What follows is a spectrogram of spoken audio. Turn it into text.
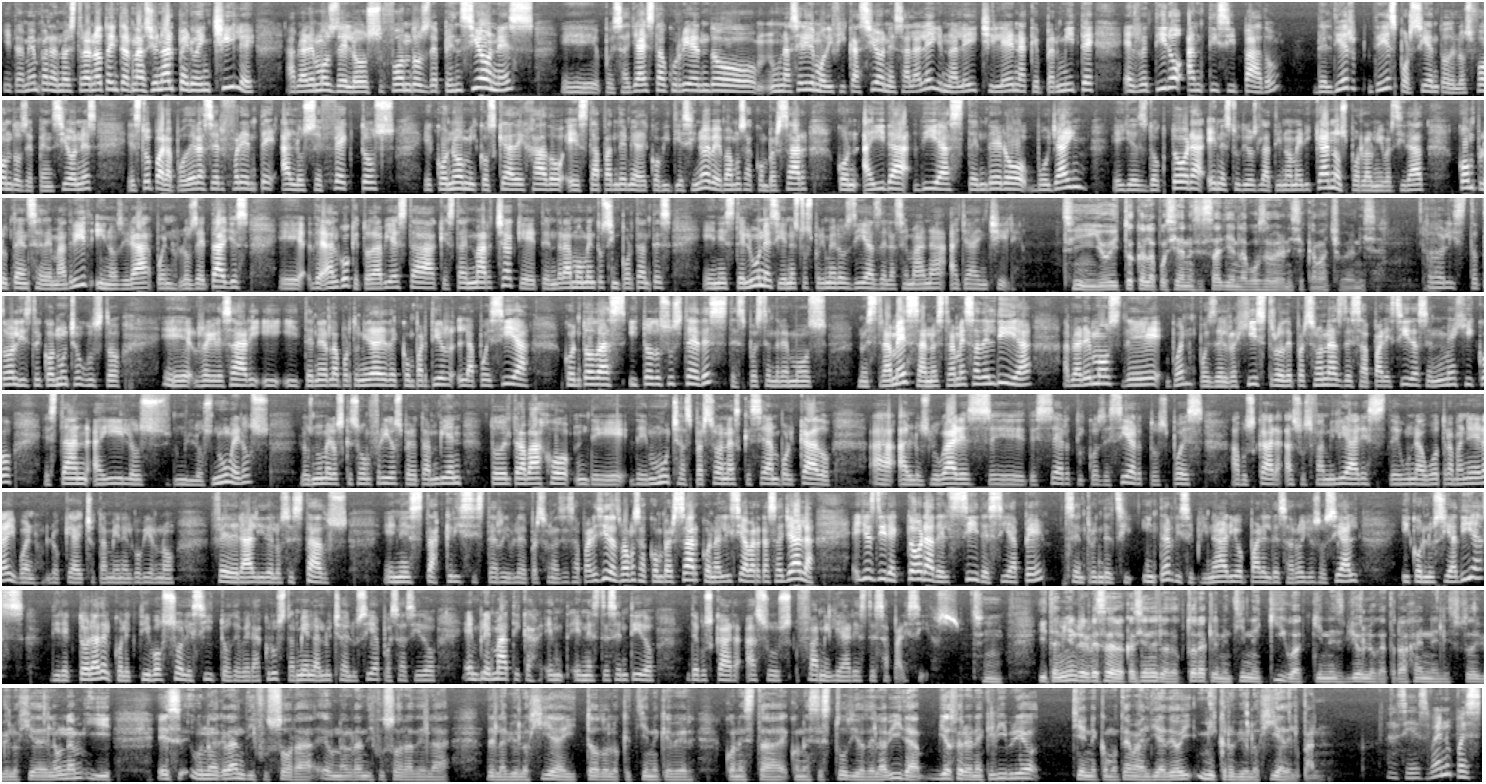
Y también para nuestra nota internacional, pero en Chile hablaremos de los fondos de pensiones. Eh, pues allá está ocurriendo una serie de modificaciones a la ley, una ley chilena que permite el retiro anticipado del 10%, de los fondos de pensiones, esto para poder hacer frente a los efectos económicos que ha dejado esta pandemia de COVID-19. Vamos a conversar con Aida Díaz Tendero Boyain, ella es doctora en estudios latinoamericanos por la Universidad Complutense de Madrid y nos dirá, bueno, los detalles eh, de algo que todavía está, que está en marcha, que tendrá momentos importantes en este lunes y en estos primeros días de la semana allá en Chile. Sí, y hoy toca la poesía necesaria en la voz de Berenice Camacho. Berenice. Todo listo, todo listo y con mucho gusto eh, regresar y, tener la oportunidad de compartir la poesía con todas y todos ustedes. Después tendremos nuestra mesa, nuestra mesa del día. Hablaremos de, bueno, pues del registro de personas desaparecidas en México. Están ahí los, los números, los números que son fríos, pero también todo el trabajo de, de muchas personas que se han volcado a, los lugares eh, desérticos, desiertos, pues a buscar a sus familiares de una u otra manera y bueno, lo que ha hecho también el gobierno federal y de los estados en esta crisis terrible de personas desaparecidas. Vamos a conversar con Alicia Vargas Ayala. Ella es directora del CIDE-CIAP, Centro Interdisciplinario para el Desarrollo Social, y con Lucía Díaz, directora del colectivo Solecito de Veracruz. También la lucha de Lucía pues ha sido emblemática en, en, este sentido de buscar a sus familiares desaparecidos. Sí, y también regresa de vacaciones la doctora Clementina Equigua, quien es bióloga, trabaja en el Instituto de Biología de la UNAM y es una gran difusora, una gran difusora de la, de la biología y todo lo que tiene que ver con, esta, con este estudio de la vida. Biosfera en equilibrio tiene como tema el día de hoy microbiología del pan. Así es. Bueno, pues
